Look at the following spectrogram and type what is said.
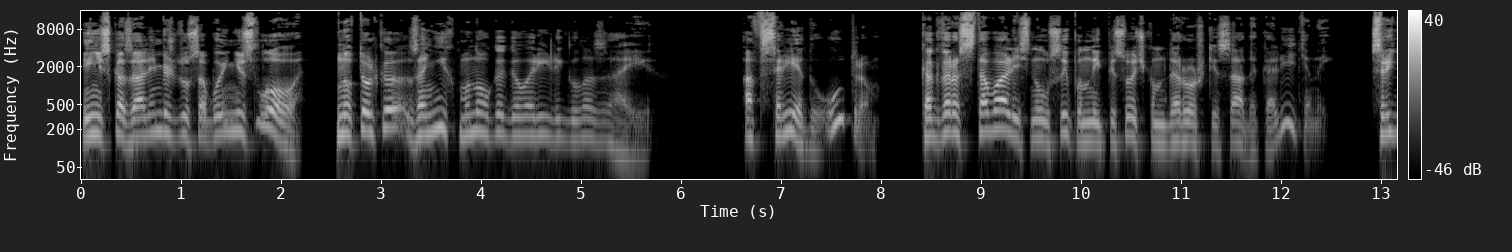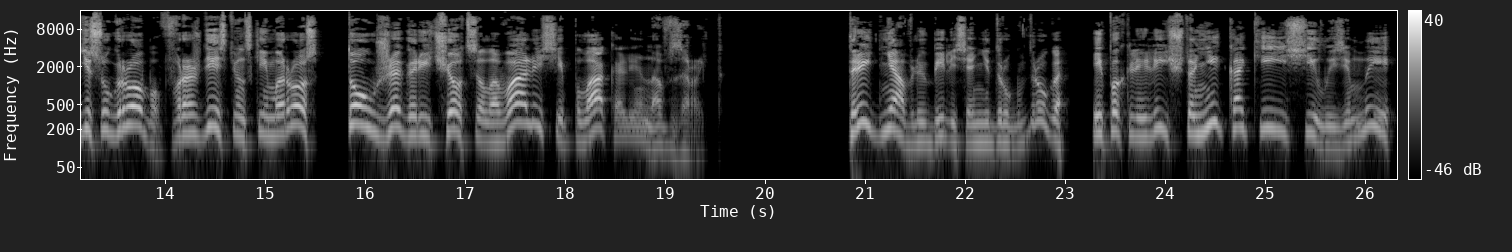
и не сказали между собой ни слова, но только за них много говорили глаза их. А в среду утром, когда расставались на усыпанной песочком дорожке сада Калитиной, среди сугробов в рождественский мороз то уже горячо целовались и плакали на взрыв. Три дня влюбились они друг в друга и поклялись, что никакие силы земные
